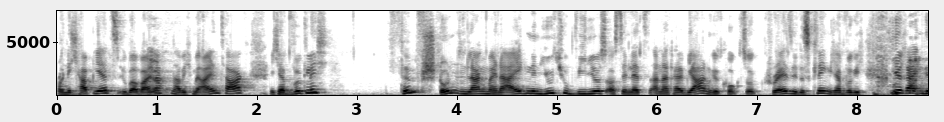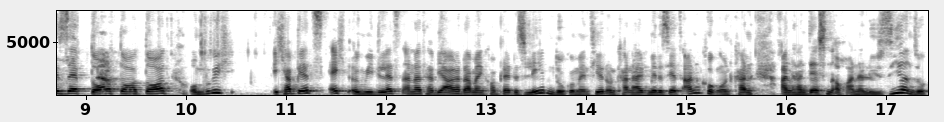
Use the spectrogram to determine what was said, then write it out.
Und ich habe jetzt über Weihnachten ja. habe ich mir einen Tag, ich habe wirklich fünf Stunden lang meine eigenen YouTube-Videos aus den letzten anderthalb Jahren geguckt. So crazy das klingt. Ich habe wirklich hier reingeseppt, dort, dort, dort, um wirklich ich habe jetzt echt irgendwie die letzten anderthalb Jahre da mein komplettes Leben dokumentiert und kann halt mir das jetzt angucken und kann anhand dessen auch analysieren, so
